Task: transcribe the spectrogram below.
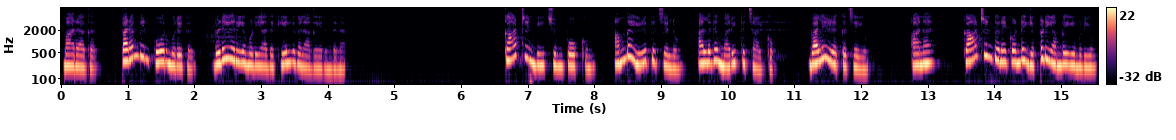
மாறாக பரம்பின் போர் முறைகள் விடையறிய முடியாத கேள்விகளாக இருந்தன. காற்றின் வீச்சும் போக்கும் அம்பை இழுத்துச் செல்லும் அல்லது மறித்து சாய்க்கும் வலி இழக்கச் செய்யும். ஆனால் காற்றின் துணை கொண்டு எப்படி அம்பெய்ய முடியும்?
